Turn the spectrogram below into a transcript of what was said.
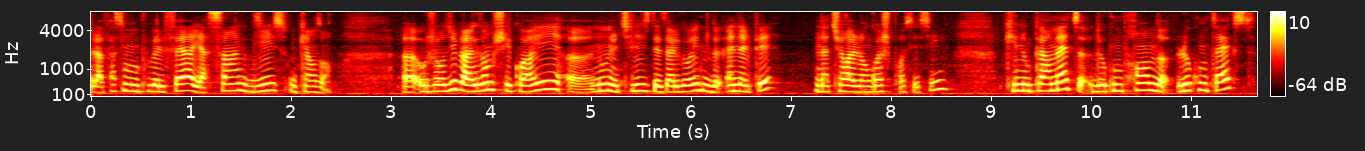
la façon dont on pouvait le faire il y a 5, 10 ou 15 ans. Euh, aujourd'hui, par exemple, chez Quarry, euh, nous, on utilise des algorithmes de NLP, Natural Language Processing, qui nous permettent de comprendre le contexte,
